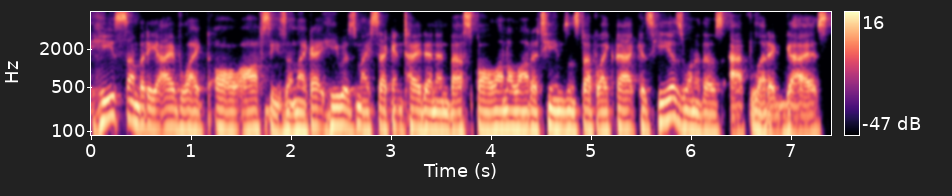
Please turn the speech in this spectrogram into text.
he's somebody I've liked all offseason. Like I, he was my second tight end in best ball on a lot of teams and stuff like that because he is one of those athletic guys,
